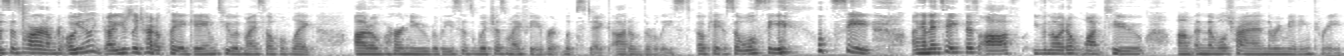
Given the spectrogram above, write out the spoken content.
This is hard. I'm usually, I usually try to play a game too with myself of like, out of her new releases, which is my favorite lipstick out of the release. Okay, so we'll see. we'll see. I'm going to take this off, even though I don't want to, um, and then we'll try on the remaining three.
